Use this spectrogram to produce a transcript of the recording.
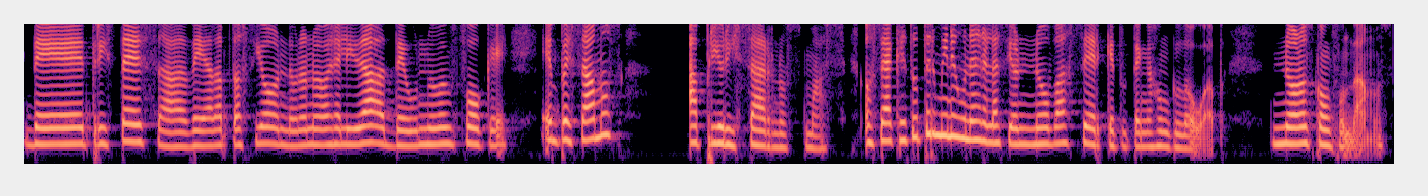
de tristeza, de adaptación, de una nueva realidad, de un nuevo enfoque, empezamos a a priorizarnos más. O sea, que tú termines una relación no va a ser que tú tengas un glow up. No nos confundamos.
